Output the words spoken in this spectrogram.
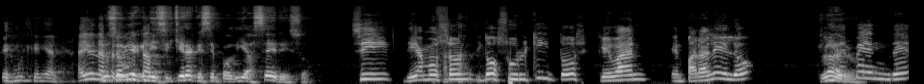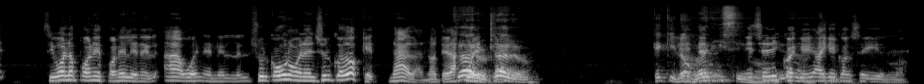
Es muy genial. Hay una No sabía que ni siquiera que se podía hacer eso. Sí, digamos, son Fantástico. dos surquitos que van en paralelo y Claro. depende Si vos lo pones, ponele en el A o en, en el surco 1 o en el surco 2, que nada, no te das Claro, cuenta. claro. Qué quilombo. Ese disco hay que, hay que conseguirlo.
